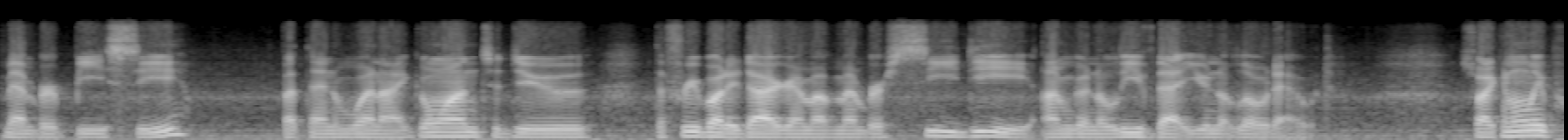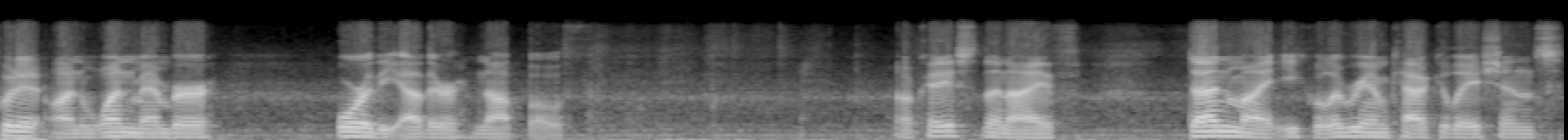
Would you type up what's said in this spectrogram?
member BC, but then when I go on to do the free body diagram of member CD, I'm going to leave that unit load out. So I can only put it on one member or the other, not both. Okay, so then I've done my equilibrium calculations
